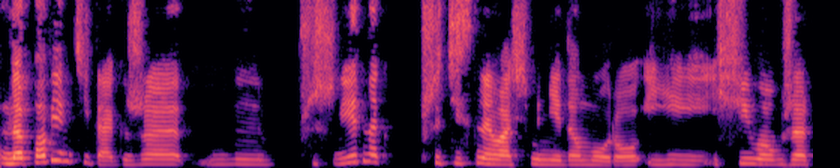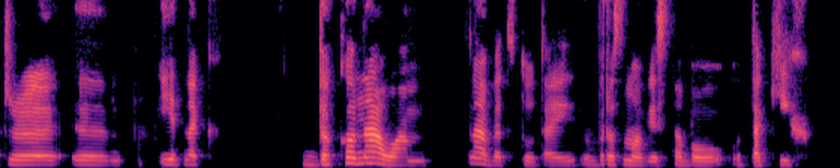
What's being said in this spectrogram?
No powiem Ci tak, że mm, jednak przycisnęłaś mnie do muru i siłą rzeczy y, jednak dokonałam, nawet tutaj w rozmowie z Tobą, takich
